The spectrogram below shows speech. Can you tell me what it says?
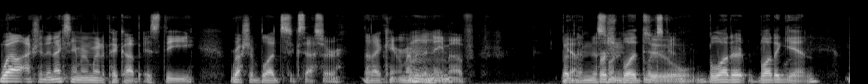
Well, actually, the next game I'm going to pick up is the Rush of Blood successor that I can't remember the Hmm. name of. But yeah, then this First one Blood looks two, good. Blood Blood again.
